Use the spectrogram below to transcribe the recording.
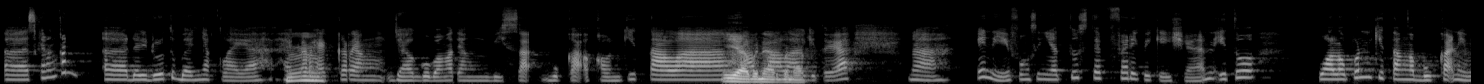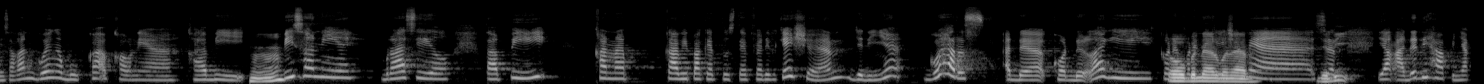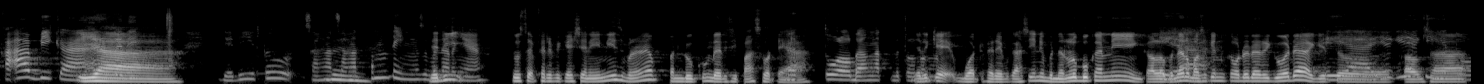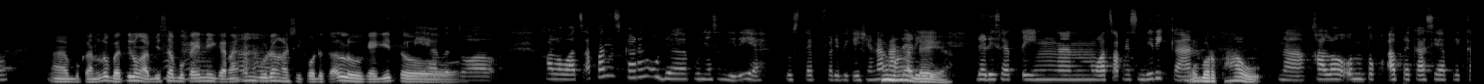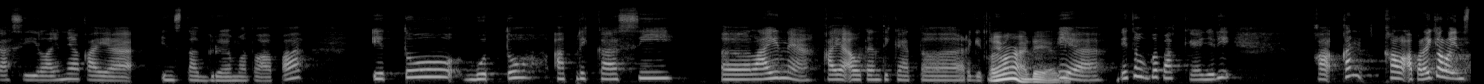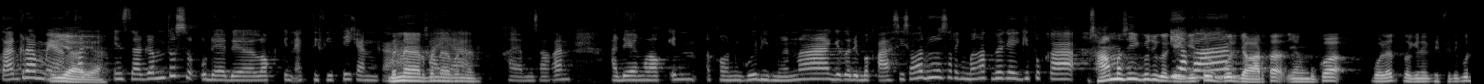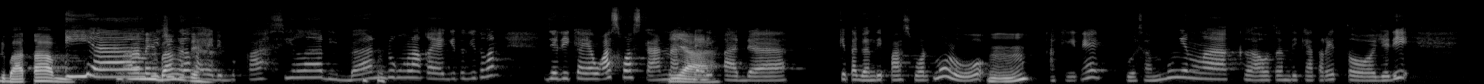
eh, sekarang kan eh, dari dulu tuh banyak lah ya Hmm. hacker-hacker yang jago banget yang bisa buka account kita lah, Iya, benar, apalah benar. gitu ya. Nah, ini fungsinya two step verification itu walaupun kita ngebuka nih, misalkan gue ngebuka akunnya Kabi, Mm-mm. bisa nih berhasil. Tapi karena Kabi pakai two step verification, jadinya gue harus ada kode lagi, kode Oh, verificationnya Jadi, yang ada di HP-nya Kak Abi kan. iya. Jadi jadi itu sangat-sangat Aduh. penting Jadi, sebenarnya. two step verification ini sebenarnya pendukung dari si password ya. Betul banget, betul Jadi banget. kayak buat verifikasi ini bener lu bukan nih. Kalau bener Iya. masukin kode dari gua dah gitu. Iya, iya, iya Kalau misalnya gitu. eh, bukan lu berarti lu nggak bisa buka ini karena kan gua udah ngasih kode ke lu kayak gitu. Iya betul. Kalau WhatsApp kan sekarang udah punya sendiri ya two step verification kan dari ya? dari settingan WhatsAppnya sendiri Oh, kan. baru tahu. Nah, kalau untuk aplikasi-aplikasi lainnya kayak Instagram atau apa, itu butuh aplikasi eh, lainnya kayak authenticator gitu. Oh, emang ada ya gitu? Iya, itu gue pakai. Jadi Ka kan kalau apalagi kalau Instagram ya, Iya kan iya. Instagram tuh udah ada login activity kan, Kak. Benar benar benar. kayak misalkan ada yang login account gue di mana gitu, di Bekasi. Soalnya dulu sering banget gue kayak gitu, Kak. Sama sih, gue juga Iya kayak gitu. Gue kan? di Jakarta yang buka, gue liat login activity gue di Batam. Iya, Kan aneh gue juga banget ya. kayak di Bekasi lah, di Bandung lah, kayak gitu-gitu kan jadi kayak was-was kan. Nah, Iya. daripada kita ganti password mulu, Mhm. akhirnya gue sambungin lah ke autentikator itu. Jadi,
